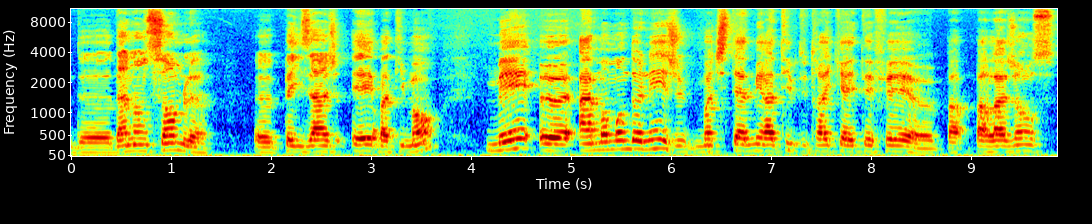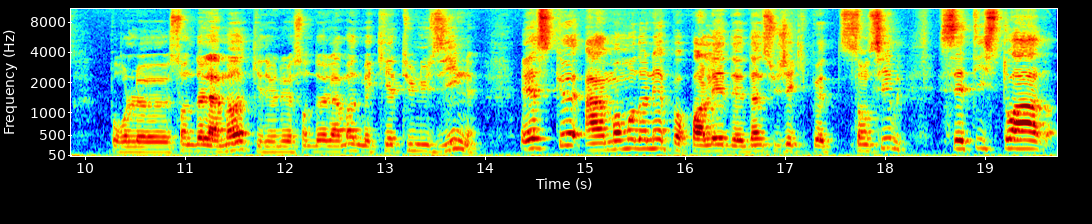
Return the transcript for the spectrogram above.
d'un ensemble paysage et bâtiment. Mais euh, à un moment donné, moi j'étais admiratif du travail qui a été fait euh, par, l'agence pour le centre de la mode, qui est devenu le centre de la mode, mais qui est une usine. Est-ce que à un moment donné, pour parler d'un sujet qui peut être sensible, cette histoire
